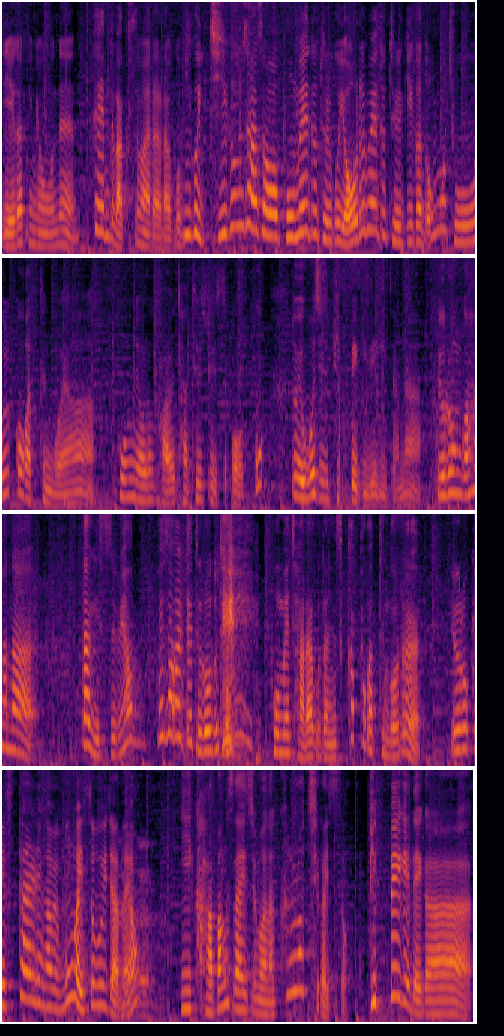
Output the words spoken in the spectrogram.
얘 같은 경우는 트렌드 막스마라라고 이거 지금 사서 봄에도 들고 여름에도 들기가 너무 좋을 것 같은 거야. 봄, 여름, 가을 다 들 수 있을 것 같고 또 요번 시즌 빅백 유행이잖아. 요런 거 하나 딱 있으면 회사 갈 때 들어도 돼. 봄에 잘하고 다니는 스카프 같은 거를 이렇게 스타일링하면 뭔가 있어 보이지 않아요? 이 가방 사이즈만한 클러치가 있어. 빅백에 내가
